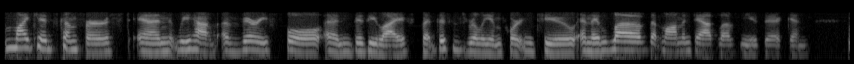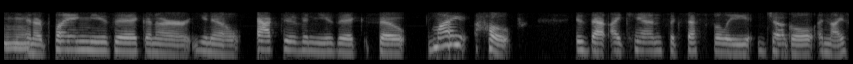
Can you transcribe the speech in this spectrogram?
my kids come first, and we have a very full and busy life. But this is really important too, and they love that mom and dad love music and Mhm. and are playing music and are you know active in music so my hope is that i can successfully juggle a nice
